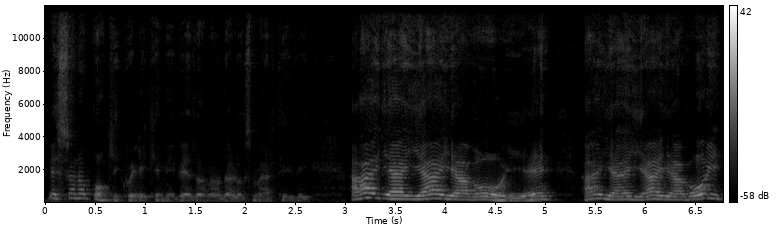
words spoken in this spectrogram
beh sono pochi quelli che mi vedono dallo smart tv ai ai ai a voi eh? ai ai ai a voi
